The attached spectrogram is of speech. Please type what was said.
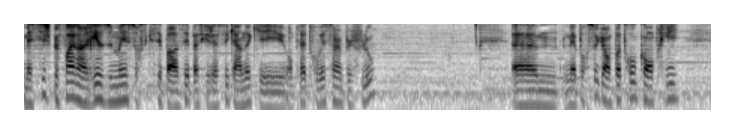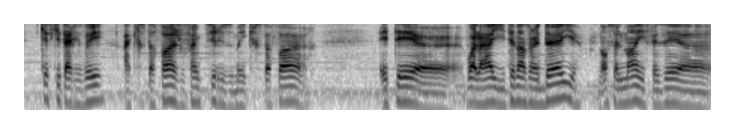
mais si je peux faire un résumé sur ce qui s'est passé, parce que je sais qu'il y en a qui vont peut-être trouver ça un peu flou. mais pour ceux qui n'ont pas trop compris qu'est-ce qui est arrivé à Christopher? Je vous fais un petit résumé. Christopher était, euh, voilà, il était dans un deuil. Non seulement il faisait, euh,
